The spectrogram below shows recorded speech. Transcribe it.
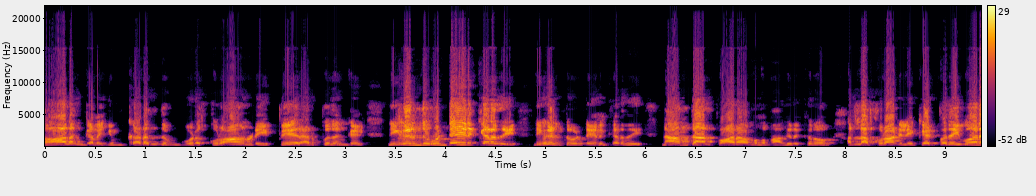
காலங்களையும் கடந்தும் கூட குரானுடைய பேர் அற்புதங்கள் நிகழ்ந்து கொண்டே இருக்கிறது. நிகழ்ந்து கொண்டே இருக்கிறது. நாம் தான் பாராமுகமாக இருக்கிறோம். அல்லாஹ் குரானிலே கேட்பதை போல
